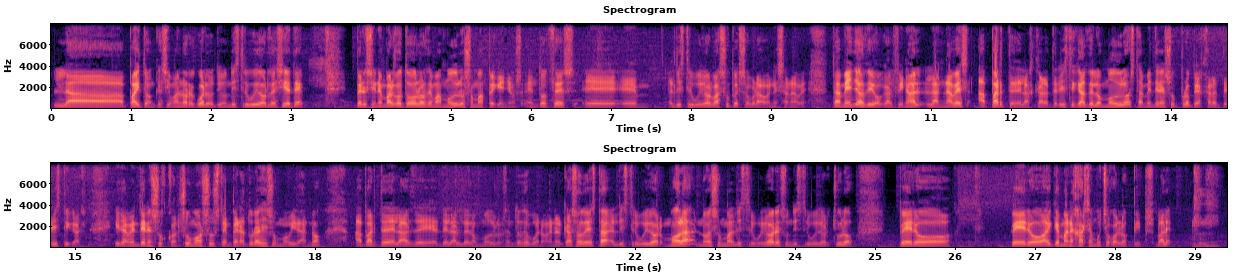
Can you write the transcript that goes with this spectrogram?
la Python, que si mal no recuerdo tiene un distribuidor de 7 pero sin embargo todos los demás módulos son más pequeños. Entonces eh, eh, el distribuidor va súper sobrado en esa nave. También ya os digo que al final las naves, aparte de las características de los módulos, también tienen sus propias características y también tienen sus consumos, sus temperaturas y sus movidas, ¿no? Aparte de las de, las de los módulos. Entonces, bueno, en el caso de el distribuidor mola, no es un mal distribuidor, es un distribuidor chulo, pero, pero hay que manejarse mucho con los pips, ¿vale?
